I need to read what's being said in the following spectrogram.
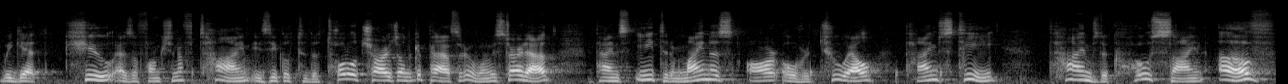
we get Q as a function of time is equal to the total charge on the capacitor when we start out times e to the minus r over 2l times t times the cosine of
